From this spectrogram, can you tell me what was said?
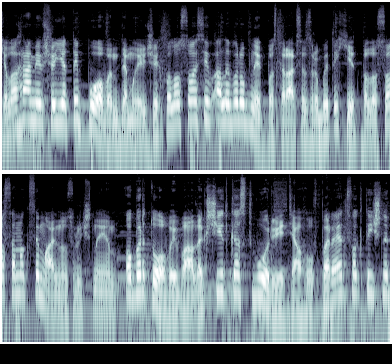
кг, що є типовим для миючих пилососів, але виробник постарався зробити хід пилососа максимально зручним. Обертовий валик щітка створює тягу вперед, фактично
